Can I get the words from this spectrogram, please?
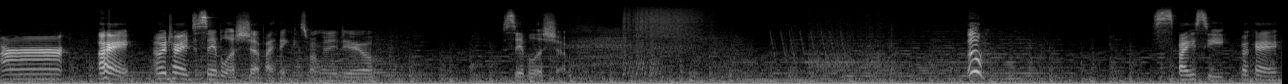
Uh, okay, I'm gonna try to disable a ship. I think is what I'm gonna do. Disable a ship. Ooh! Spicy. Okay.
